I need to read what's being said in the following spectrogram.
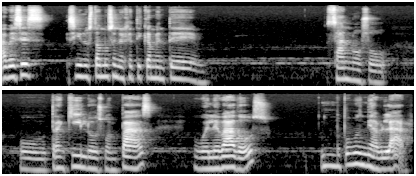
a veces, si no estamos energéticamente sanos o tranquilos o en paz o elevados, no podemos ni hablar.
